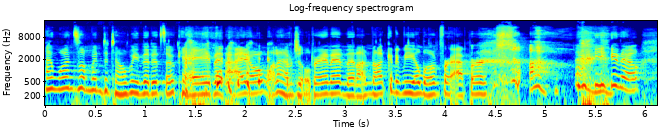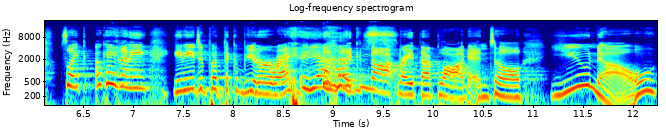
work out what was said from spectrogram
I want someone to tell me that it's okay, that I don't want to have children and that I'm not going to be alone forever, uh, you know, it's like, okay, honey, you need to put the computer away. Yeah. like not write that blog until you know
